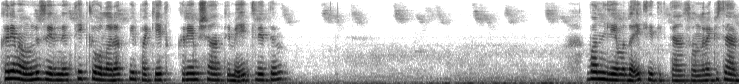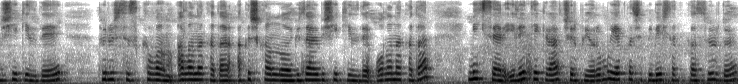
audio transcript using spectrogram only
kremamın üzerine tekli olarak bir paket krem şantimi ekledim. Vanilyamı da ekledikten sonra güzel bir şekilde pürüzsüz kıvam alana kadar akışkanlığı güzel bir şekilde olana kadar mikser ile tekrar çırpıyorum. Bu yaklaşık bir 5 dakika sürdü.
